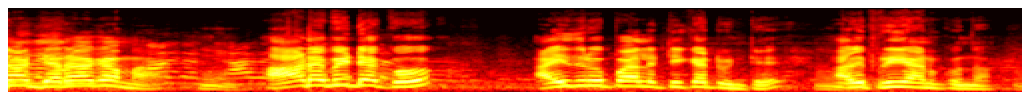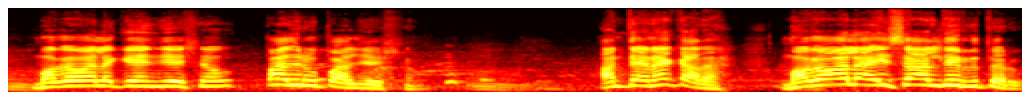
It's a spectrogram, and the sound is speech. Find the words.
నా జరాగమ్మా. ఆడబిడ్డకు ఐదు రూపాయల టికెట్ ఉంటే అది ఫ్రీ అనుకుందాం. మగవాళ్ళకి ఏం చేసినావు? పది రూపాయలు చేసినావు. అంతేనా కదా? మగవాళ్ళు ఐదు సార్లు తిరుగుతారు.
